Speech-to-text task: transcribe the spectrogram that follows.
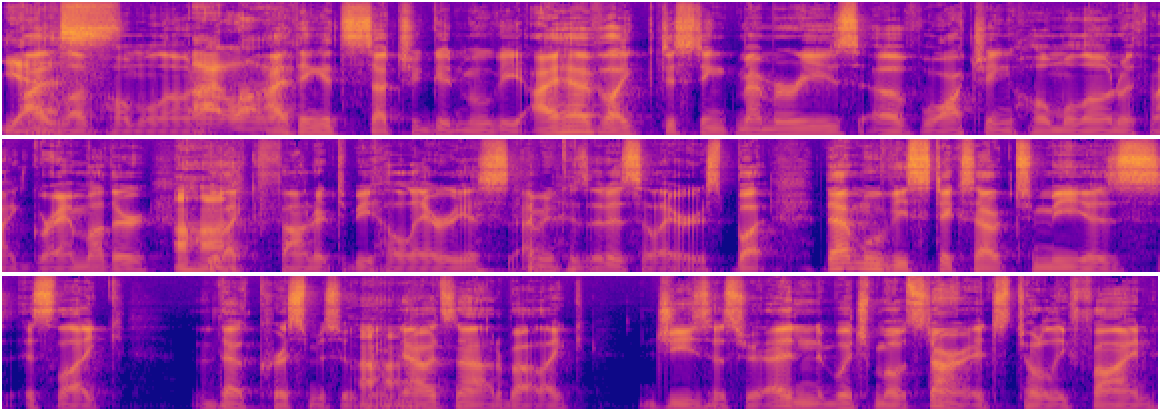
Yes. I love Home Alone. I love it. I think it's such a good movie. I have like distinct memories of watching Home Alone with my grandmother, uh-huh. who like found it to be hilarious. I mean, because it is hilarious. But that movie sticks out to me as it's like the Christmas movie. Uh-huh. Now it's not about like Jesus, or, and which most aren't. It's totally fine.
